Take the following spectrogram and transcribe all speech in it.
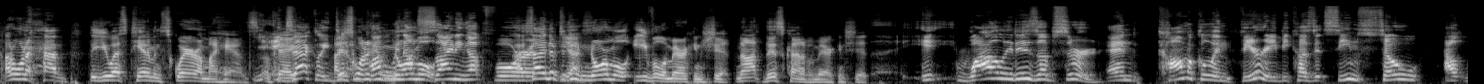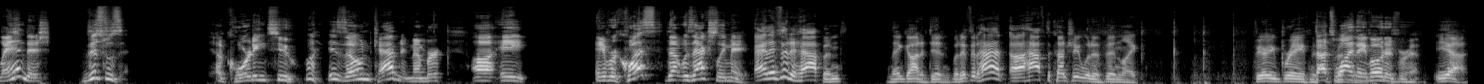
I don't want to have the U.S. Tiananmen Square on my hands. Okay? exactly I just want to do normal. signing up for I signed up to yes. do normal evil American shit, not this kind of American shit. it, while it is absurd and comical in theory because it seems so outlandish, this was, according to his own cabinet member, uh, a a request that was actually made. And if it had happened, thank God it didn't. But if it had, uh, half the country would have been like very brave. Mr. That's why they voted for him. Yeah,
